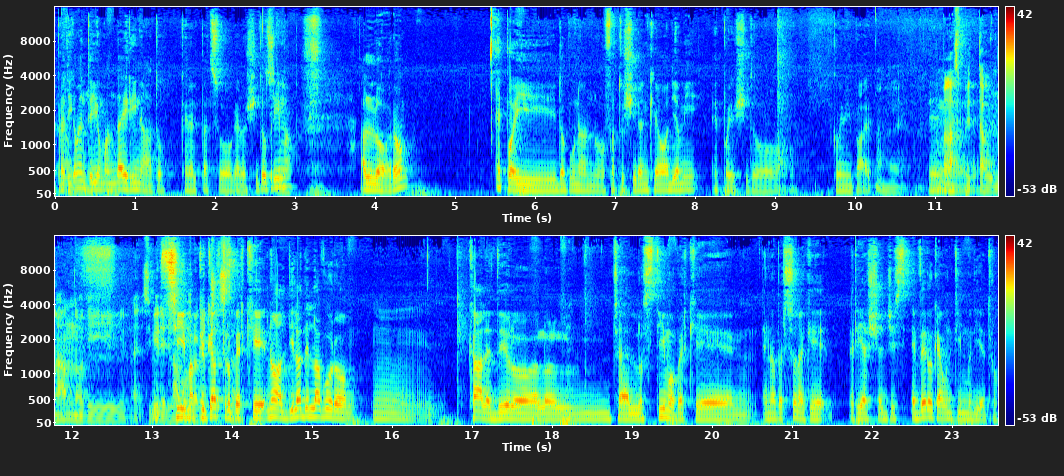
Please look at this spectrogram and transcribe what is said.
praticamente io mandai Rinato, che era il pezzo che era uscito Sì. prima, a loro e poi dopo un anno ho fatto uscire anche Odiami e poi è uscito come mi pare. No, eh, non me l'aspettavo un anno di... eh, si vede il Sì, ma più che altro stato. perché, no, al di là del lavoro, mh, Khaled io lo, lo- cioè, lo stimo perché è una persona che riesce a gestire, è vero che ha un team dietro,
